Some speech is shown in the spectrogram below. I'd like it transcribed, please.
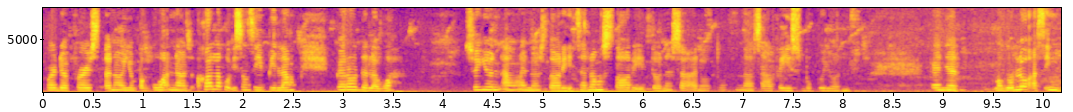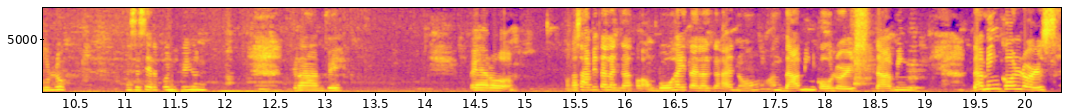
for the first, ano, yung pagkuha na, akala ko isang CP lang, pero dalawa. So, yun ang ano, story. It's a long story ito. Nasa, ano to, nasa Facebook ko yun. Ganyan. Magulo, as in gulo. Nasa cellphone ko yun. Grabe. Pero, Makasabi talaga ako, ang buhay talaga, ano, ang daming colors, daming, daming colors.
